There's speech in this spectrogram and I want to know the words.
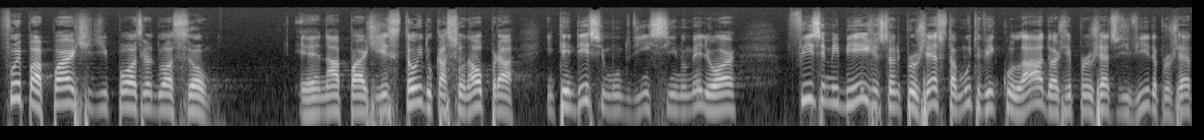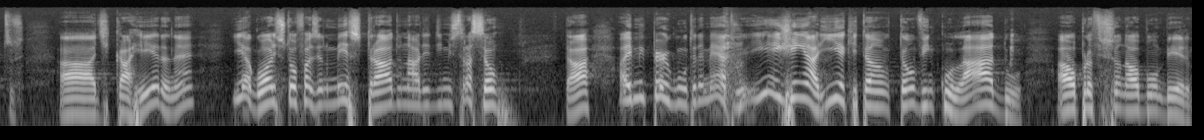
fui para a parte de pós-graduação é, na parte de gestão educacional para entender esse mundo de ensino melhor. Fiz MBA em gestão de projetos, está muito vinculado a projetos de vida, projetos ah, de carreira, né? E agora estou fazendo mestrado na área de administração. Tá? Aí me pergunta, né, Metro, e a engenharia que estão tão vinculado ao profissional bombeiro?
